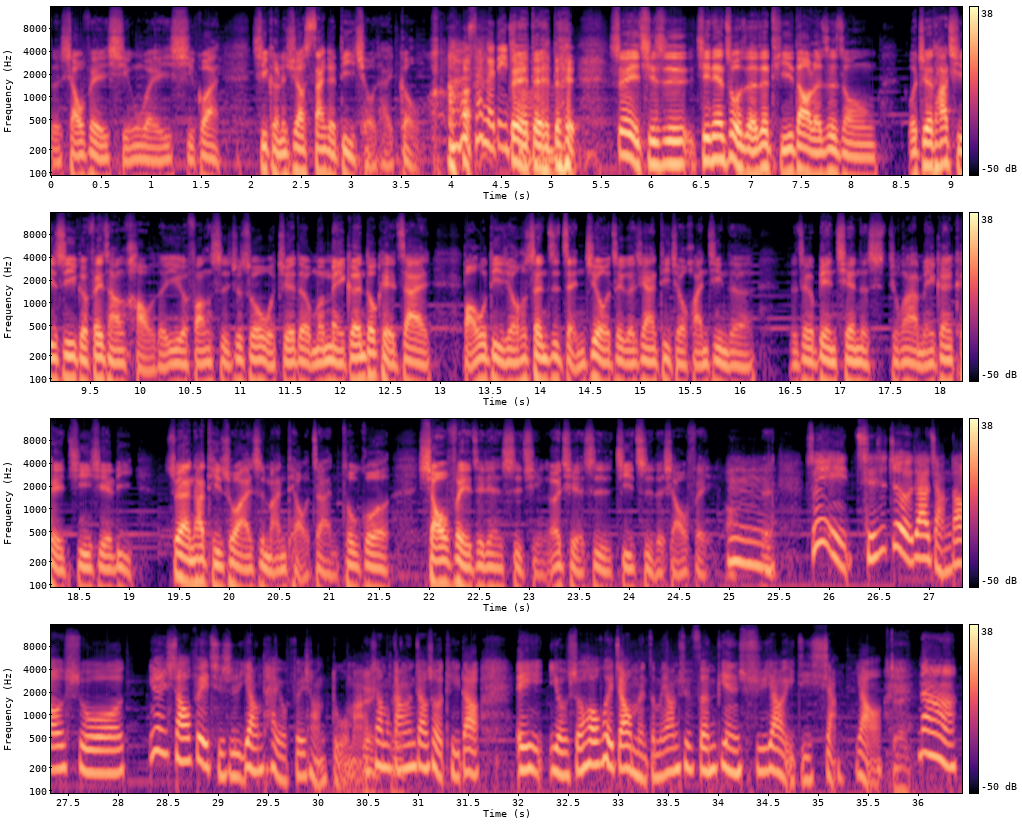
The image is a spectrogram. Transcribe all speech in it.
的消费行为习惯，其实可能需要三个地球才够。啊，三个地球。对对对，所以其实今天作者就提到了这种，我觉得它其实是一个非常好的一个方式，就是说，我觉得我们每个人都可以在保护地球，甚至拯救这个现在地球环境的的这个变迁的情况下，每个人可以尽一些力。虽然他提出来是蛮挑战，透过消费这件事情，而且是机制的消费。嗯，对。所以其实这就要讲到说，因为消费其实样态有非常多嘛，像我们刚刚教授有提到，哎，有时候会教我们怎么样去分辨需要以及想要。对。那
